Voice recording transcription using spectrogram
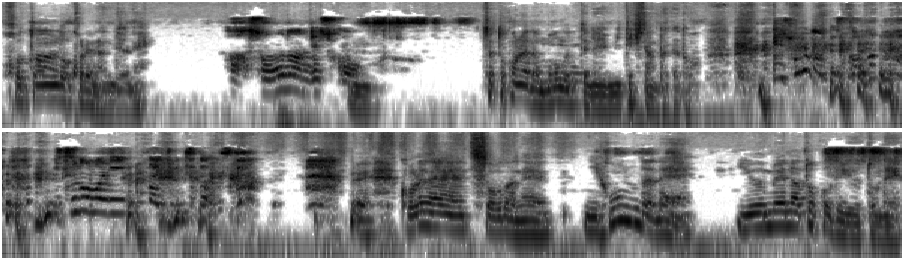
ほとんどこれなんだよね。あ、そうなんですか。うんちょっとこの間潜ってね、見てきたんだけど、え、そうなんですか？いつの間に最近言ってたんですか？でこれね、そうだね、日本でね、有名なとこで言うとね、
